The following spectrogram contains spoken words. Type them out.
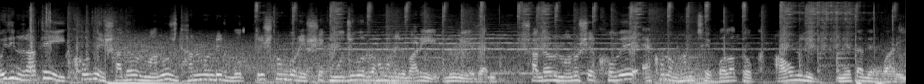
ওই দিন রাতেই ক্ষোভে সাধারণ মানুষ ধানমন্ডির বত্রিশ নম্বরে শেখ মুজিবুর রহমানের বাড়ি গুড়িয়ে দেন। সাধারণ মানুষের ক্ষোভে এখনও ভাঙছে পলাতক আওয়ামী লীগ নেতাদের বাড়ি।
